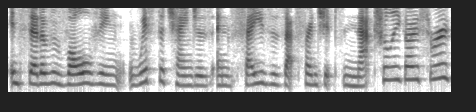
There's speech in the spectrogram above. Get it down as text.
instead of evolving with the changes and phases that friendships naturally go through,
